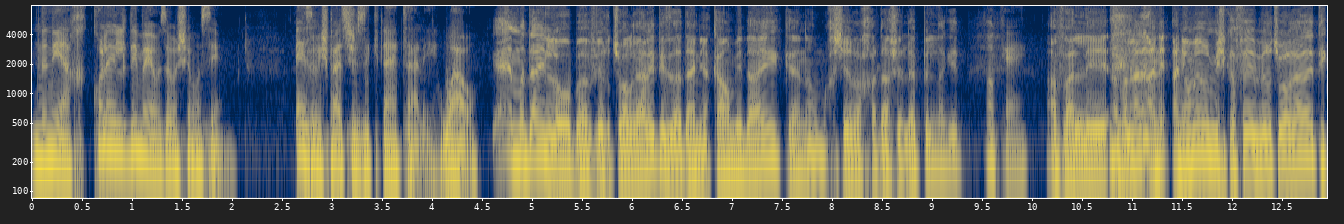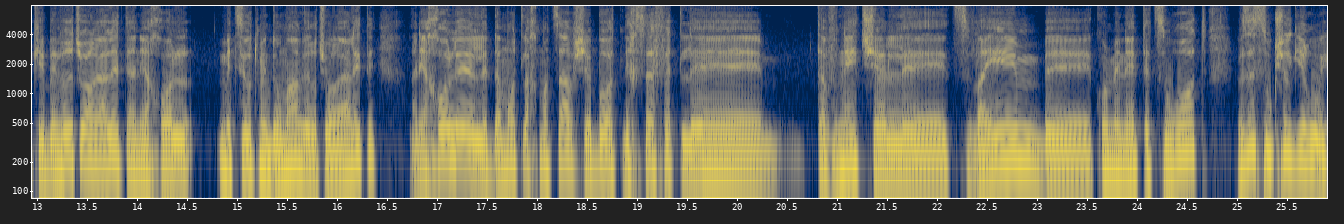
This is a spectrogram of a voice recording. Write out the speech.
נניח, כל הילדים היום זה מה שהם עושים. איזה משפט של זקנה יצא לי, וואו. הם עדיין לא בווירטואל ריאליטי, זה עדיין יקר מדי, כן, המכשיר החדש של אפל נגיד. אוקיי. אבל, אה, אבל אני, אני אומר משקפי וירטואל ריאליטי, כי בווירטואל ריאליטי אני יכול מציאות מדומה, virtual reality, אני יכול אה, לדמות לך מצב שבו את נחשפת לתבנית של אה, צבעים בכל מיני תצורות, וזה סוג של גירוי.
